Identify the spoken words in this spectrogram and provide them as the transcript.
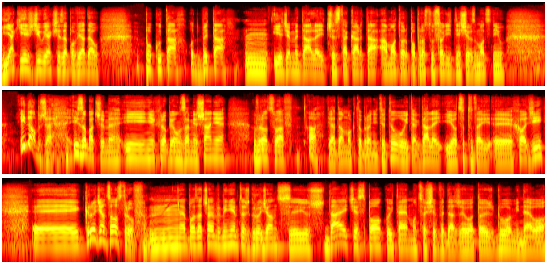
jak jeździł, jak się zapowiadał, pokuta odbyta, mm, jedziemy dalej, czysta karta, a motor po prostu solidnie się wzmocnił I dobrze, i zobaczymy. I niech robią zamieszanie. Wrocław, o, wiadomo, kto broni tytułu i tak dalej, i o co tutaj y, chodzi. Y, Grudziądz Ostrów, mm, bo zacząłem, wymieniłem też Grudziądz, już dajcie spokój temu, co się wydarzyło, to już było, minęło.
